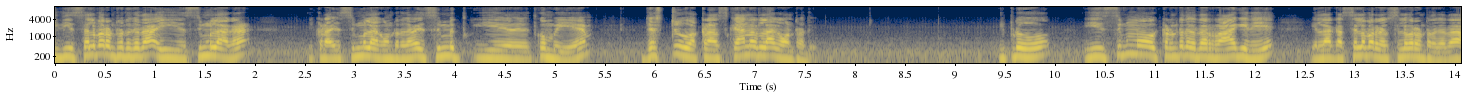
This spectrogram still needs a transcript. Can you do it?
ఇది సిల్వర్ ఉంటుంది కదా ఈ సిమ్ లాగా ఇక్కడ ఈ సిమ్ లాగా ఉంటుంది కదా ఈ సిమ్ ఈ ఎత్తుకొని పోయి జస్ట్ అక్కడ స్కానర్ లాగా ఉంటుంది. ఇప్పుడు ఈ సిమ్ ఇక్కడ ఉంటుంది కదా రాగిది. ఇలాగ సిల్వర్ సిల్వర్ ఉంటుంది కదా.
